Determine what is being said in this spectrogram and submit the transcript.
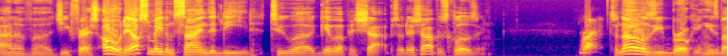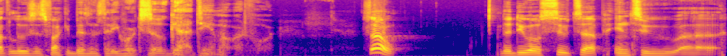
out of uh, G Fresh. Oh, they also made him sign the deed to uh, give up his shop. So their shop is closing. Right. So not only is he broken, he's about to lose his fucking business that he worked so goddamn hard for. So the duo suits up into uh,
